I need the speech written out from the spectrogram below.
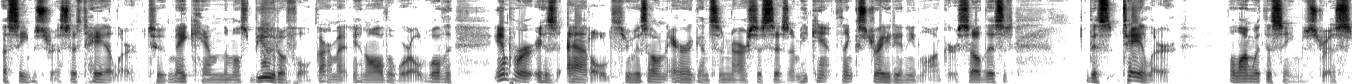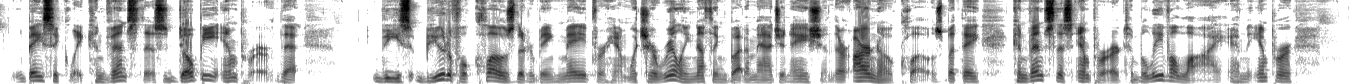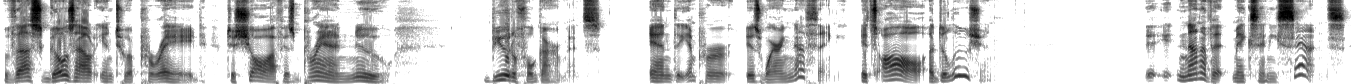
a seamstress, a tailor, to make him the most beautiful garment in all the world. Well, the emperor is addled through his own arrogance and narcissism. He can't think straight any longer. So this this tailor, along with the seamstress, basically convinced this dopey emperor that these beautiful clothes that are being made for him, which are really nothing but imagination, there are no clothes, but they convince this emperor to believe a lie, and the emperor thus goes out into a parade to show off his brand new, beautiful garments. And the emperor is wearing nothing. It's all a delusion. It, none of it makes any sense.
